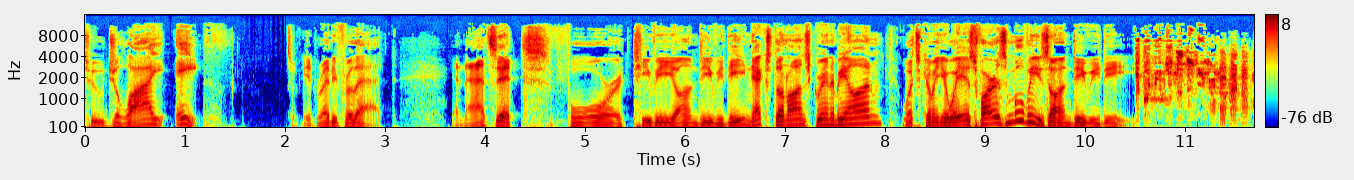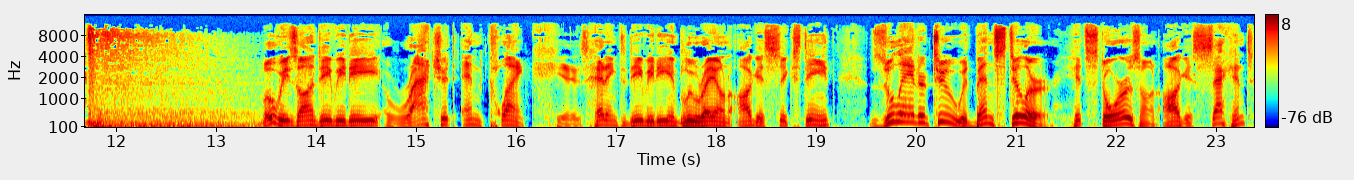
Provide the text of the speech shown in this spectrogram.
to July 8th. So get ready for that. And that's it for TV on DVD. Next on On Screen and Beyond, what's coming your way as far as movies on DVD? Movies on DVD, Ratchet and Clank is heading to DVD and Blu-ray on August 16th. Zoolander 2 with Ben Stiller hits stores on August 2nd.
